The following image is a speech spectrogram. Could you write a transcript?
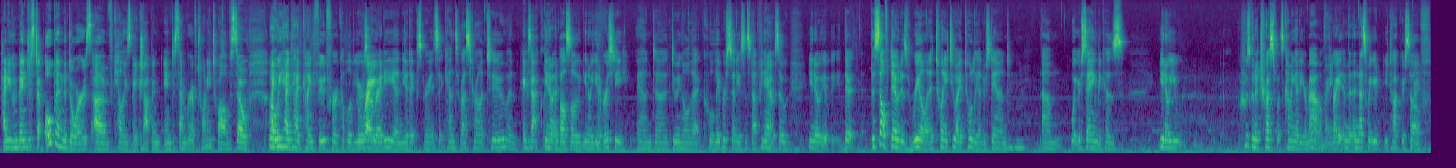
had even been just to open the doors of Kelly's Bake Shop in, in December of 2012. So, well, I, we had had kind food for a couple of years right. already, and you'd experience at Ken's restaurant too, and exactly, you know, and also you know university and uh, doing all that cool labor studies and stuff. You yeah. know, so you know, it, there, the self doubt is real, and at 22, I totally understand mm-hmm. um, what you're saying because you know you who's going to trust what's coming out of your mouth right, right? And, and that's what you, you talk yourself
